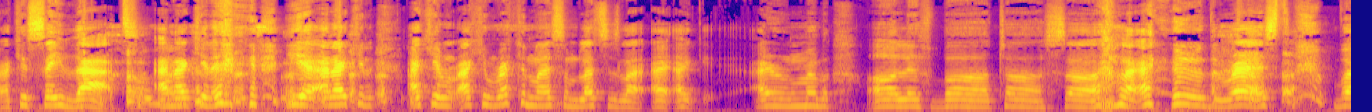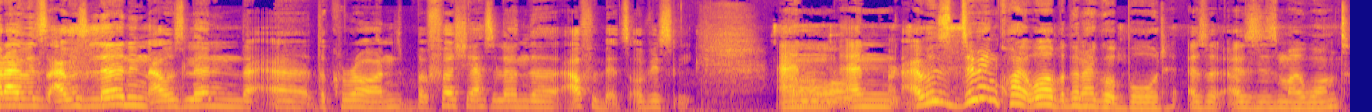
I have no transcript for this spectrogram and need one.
I can say that, oh and I can, yeah, and I can, I can, I can recognize some letters like I, I, I remember Aleph Ba Ta Sa like the rest, but I was I was learning I was learning the uh, the Quran, but first you have to learn the alphabets, obviously, and oh, and okay. I was doing quite well, but then I got bored as a, as is my want,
